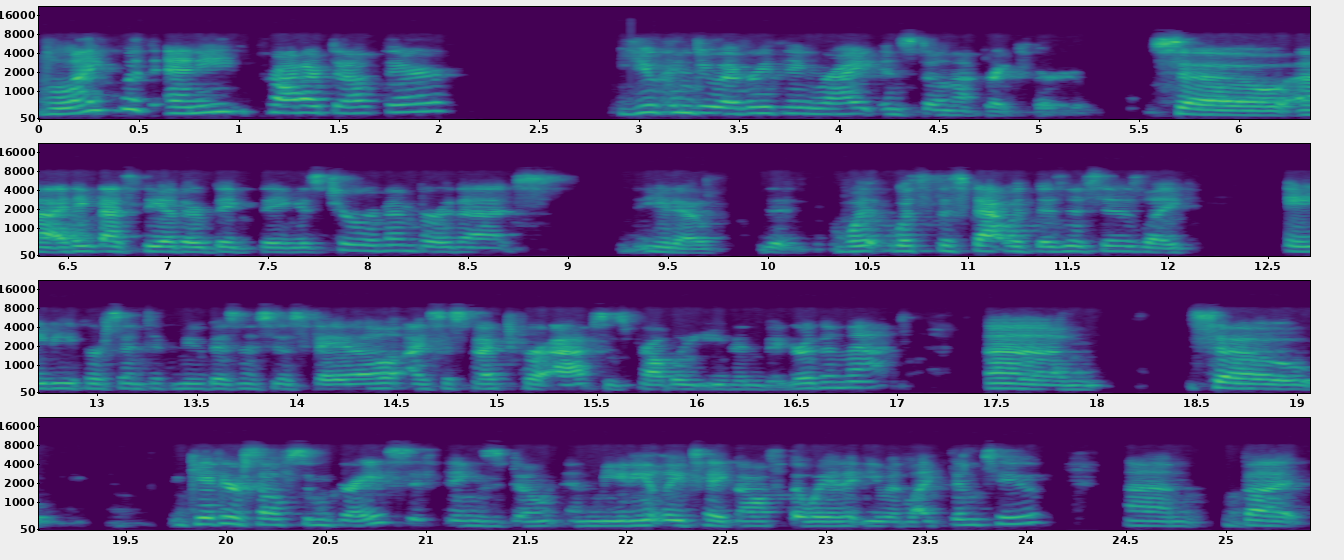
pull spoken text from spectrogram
like with any product out there you can do everything right and still not break through. So uh, i think that's the other big thing is to remember that you know what, what's the stat with businesses? Like 80% of new businesses fail. I suspect for apps, it's probably even bigger than that. Um, so give yourself some grace if things don't immediately take off the way that you would like them to. Um, but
